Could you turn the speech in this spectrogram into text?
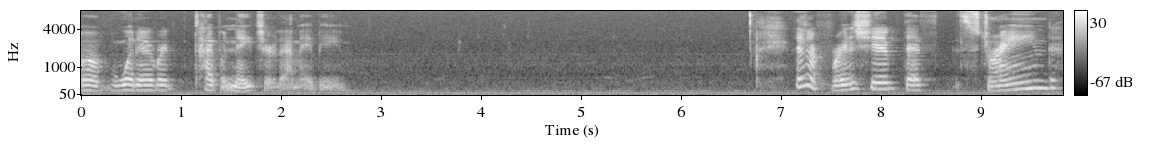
of whatever type of nature that may be. There's a friendship that's strained.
